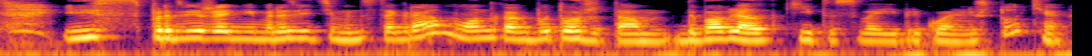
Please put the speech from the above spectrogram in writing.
И с продвижением и развитием Инстаграма он как бы тоже там добавлял какие-то свои прикольные штуки,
